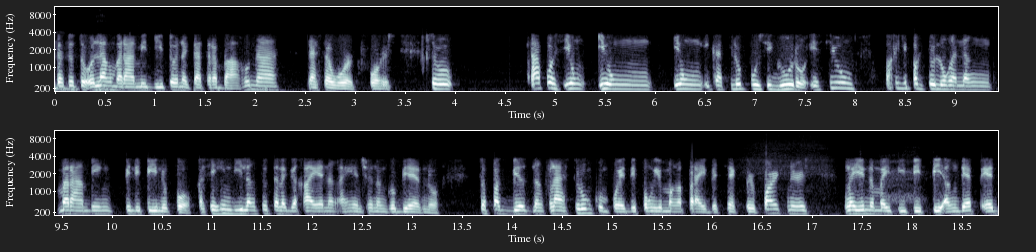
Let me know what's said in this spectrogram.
Sa Mhm. totoo lang marami dito nagtatrabaho na nasa workforce. So tapos yung yung yung ikatlo po siguro is yung pakikipagtulungan ng maraming Pilipino po. Kasi hindi lang to talaga kaya ng ahensya ng gobyerno sa pag-build ng classroom kung pwede pong yung mga private sector partners ngayon na may PPP ang DepEd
